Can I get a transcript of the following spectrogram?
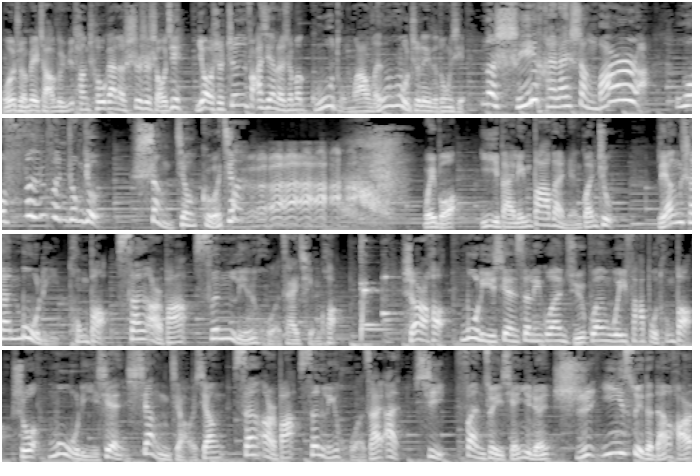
我准备找个鱼塘抽干了试试手气。要是真发现了什么古董啊、文物之类的东西，那谁还来上班啊？我分分钟就上交国家。微博一百零八万人关注，梁山木里通报三二八森林火灾情况。十二号，木里县森林公安局官微发布通报说，木里县象脚乡三二八森林火灾案系犯罪嫌疑人十一岁的男孩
